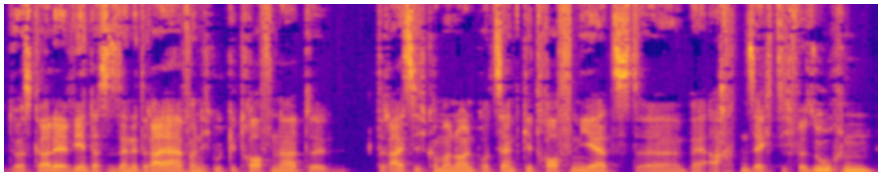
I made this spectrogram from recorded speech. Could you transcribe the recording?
du hast gerade erwähnt, dass er seine Dreier einfach nicht gut getroffen hat. 30,9 Prozent getroffen jetzt äh, bei 68 Versuchen.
